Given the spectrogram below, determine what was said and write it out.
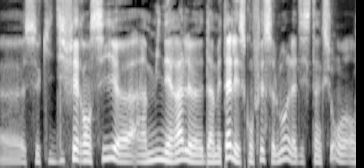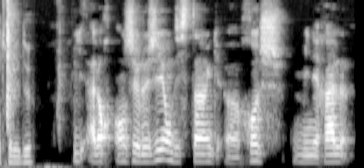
euh, ce qui différencie un minéral d'un métal? Est-ce qu'on fait seulement la distinction entre les deux? Oui, alors en géologie on distingue roche, minéral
